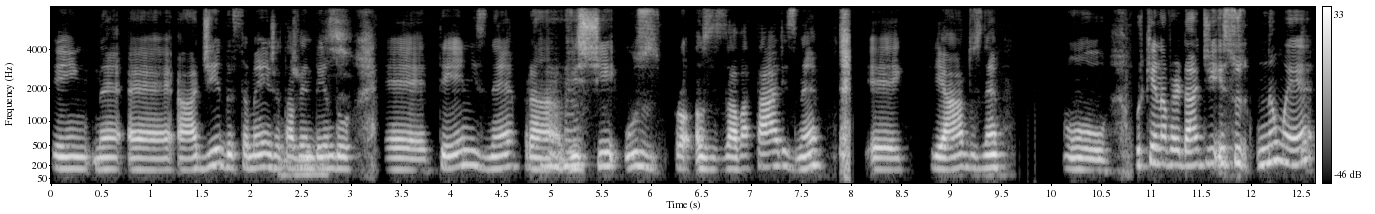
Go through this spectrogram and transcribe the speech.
tem né, é, a Adidas também já está vendendo é, tênis, né? Para uhum. vestir os, os avatares, né? É, criados, né? O, porque, na verdade, isso não é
